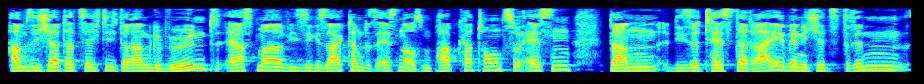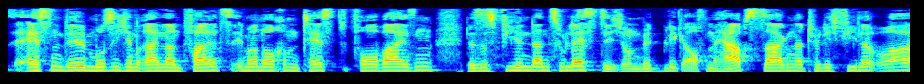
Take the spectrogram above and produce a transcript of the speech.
haben sich ja tatsächlich daran gewöhnt, erstmal, wie Sie gesagt haben, das Essen aus dem Pappkarton zu essen, dann diese Testerei, wenn ich jetzt drin essen will, muss ich in Rheinland-Pfalz immer noch einen Test vorweisen. Das ist vielen dann zu lästig. Und mit Blick auf den Herbst sagen natürlich viele, oh,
